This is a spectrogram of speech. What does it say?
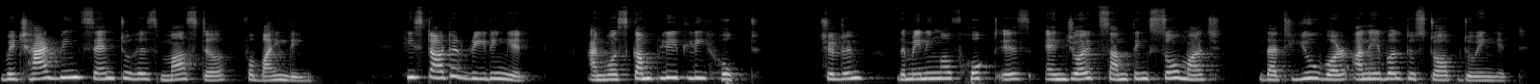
which had been sent to his master for binding. He started reading it and was completely hooked. Children, the meaning of hooked is enjoyed something so much that you were unable to stop doing it.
